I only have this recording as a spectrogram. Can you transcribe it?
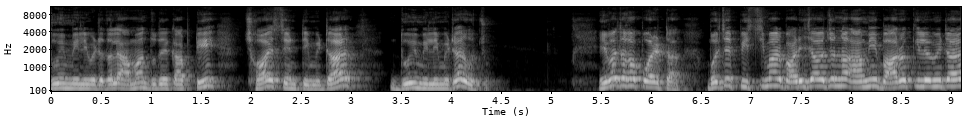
দুই মিলিমিটার তাহলে আমার দুধের কাপটি ছয় সেন্টিমিটার দুই মিলিমিটার উঁচু। এবার দেখো পরেরটা। বলছে, পিসিমার বাড়ি যাওয়ার জন্য আমি বারো কিলোমিটার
